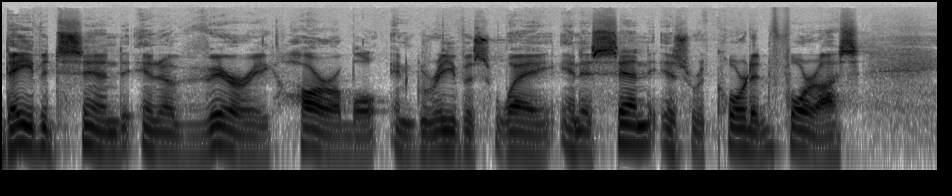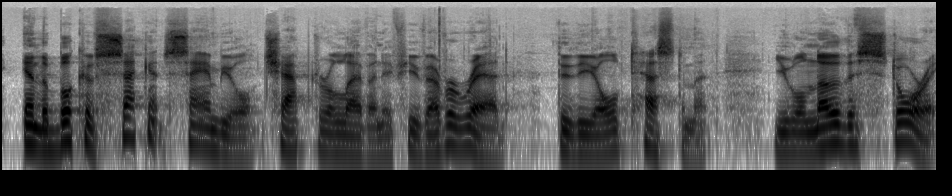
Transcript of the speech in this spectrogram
David sinned in a very horrible and grievous way, and his sin is recorded for us in the book of 2 Samuel, chapter 11. If you've ever read through the Old Testament, you will know this story.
